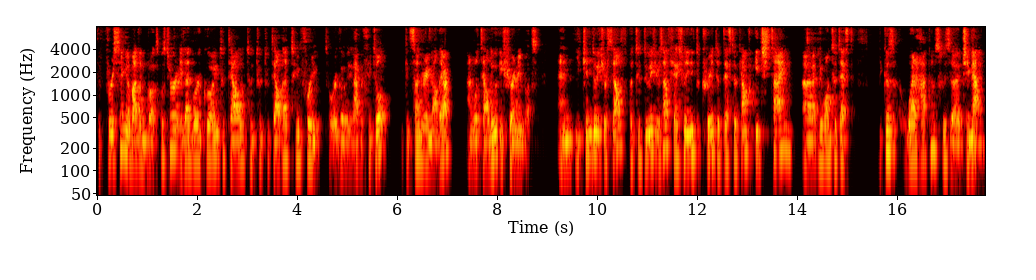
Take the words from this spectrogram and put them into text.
the first thing about inbox booster is that we're going to tell to, to, to tell that to you for you. So we're going to have a free tool. You can send your email there and we'll tell you if you're in inbox and you can do it yourself. But to do it yourself, you actually need to create a test account each time uh, you want to test. Because what happens with uh, Gmail,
